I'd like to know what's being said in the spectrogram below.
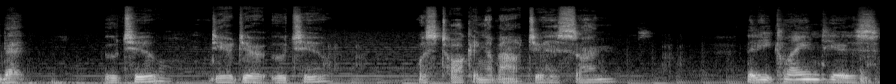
that Utu, dear, dear Utu, was talking about to his sons? That he claimed his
